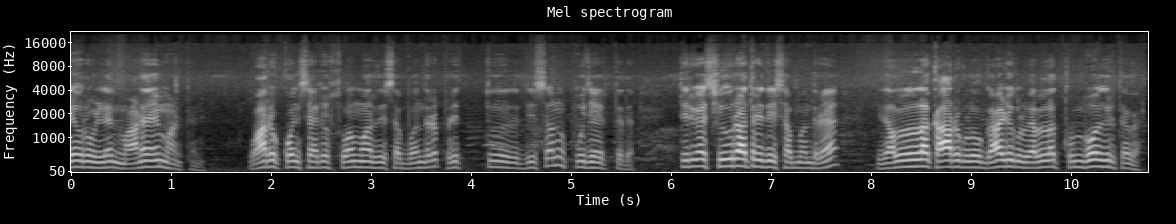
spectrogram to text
ದೇವರು ಒಳ್ಳೇದು ಮಾಡೇ ಮಾಡ್ತಾನೆ. ವಾರಕ್ಕೊಂದು ಸಾರಿ ಸೋಮವಾರ ದಿವಸ ಬಂದರೆ ಪ್ರತಿ ದಿವಸನೂ ಪೂಜೆ ಇರ್ತದೆ. ತಿರ್ಗಾ ಶಿವರಾತ್ರಿ ದಿವಸ ಬಂದರೆ ಇದೆಲ್ಲ ಕಾರುಗಳು ಗಾಡಿಗಳು ಎಲ್ಲ ತುಂಬೋಗಿರ್ತವೆ.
